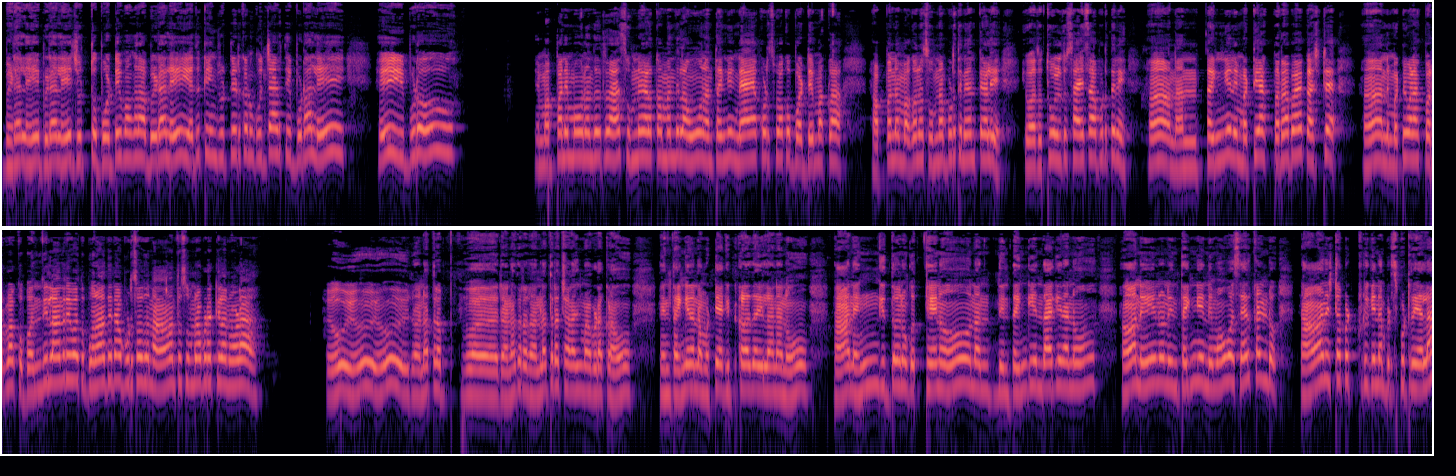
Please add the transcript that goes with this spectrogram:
ಬಿಡಲೆ ಬಿಡಲೆ, ಜುಟ್ಟು ಪೊಟ್ಟಿ ಮಗನ ಬಿಡಲೆ, ಎದಕ್ಕೆ ಹಿಂಗೆ ಜುಟ್ಟು ಹಿಡ್ಕೊಂಡು ಗುಂಚಾಡ್ತಿ, ಬಿಡಲೆ? ಹೇಯ್, ಬಿಡು. ನಿಮ್ಮಪ್ಪ ನಿಮ್ಮ ಅವನಂದ್ರ ಸುಮ್ಮನೆ ಸುಮ್ಮನೆ ಹೇಳ್ಕೊಂಬಂದಿಲ್ಲ ಹ್ಞೂ ನನ್ನ ತಂಗಿಗೆ ನ್ಯಾಯ ಕೊಡಿಸ್ಬೇಕು, ಬಡ್ಡಿ ಮಕ್ಕಳ ಅಪ್ಪನ ಮಗನ ಸುಮ್ಮನೆ ಬಿಡ್ತೀನಿ ಅಂತೇಳಿ. ಇವತ್ತು ತುಳಿದು ಸಾಯಿಸಾಬಿಡ್ತೀನಿ ಹಾಂ ನನ್ನ ತಂಗಿ ನಿಮ್ಮ ಮಟ್ಟಿಯಾಗಿ ಬರಬೇಕು ಅಷ್ಟೇ ಹಾಂ ನಿಮ್ಮ ಮಟ್ಟಿ ಒಳಗೆ ಬರಬೇಕು. ಬಂದಿಲ್ಲ ಅಂದ್ರೆ ಇವತ್ತು ಬುನಾದಿನ ದಿನ ಬಿಡ್ಸೋದು, ನಾನಂತೂ ಸುಮ್ಮನೆ ಬಿಡಕ್ಕಿಲ್ಲ ನೋಡ. ಯೋ ಯೋ ಯೋ ನನ್ನ ಹತ್ರ ನನ್ನ ಹತ್ರ ನನ್ನ ಹತ್ರ ಚಾಲೆಂಜ್ ಮಾಡ್ಬೇಡ ನಾವು. ನಿನ್ನ ತಂಗಿ ನನ್ನ ಮಟ್ಟಿಯಾಗಿ ಇಟ್ಕೊಳ್ಳೋದೇ ಇಲ್ಲ ನಾನು. ನಾನು ಹೆಂಗಿದ್ದವನು ಗೊತ್ತೇನೋ ನನ್ನ ನಿನ್ನ ತಂಗಿಯಿಂದಾಗಿ ನಾನು. ನಾನೇನು ನೀನು ನಿನ್ನ ತಂಗಿ, ನಿಮ್ಮ ಅವ್ವ ಸೇರ್ಕೊಂಡು ನಾನು ಇಷ್ಟಪಟ್ಟು ಹುಡುಗಿನ ಬಿಡಿಸ್ಬಿಟ್ರಿ ಅಲ್ಲ?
